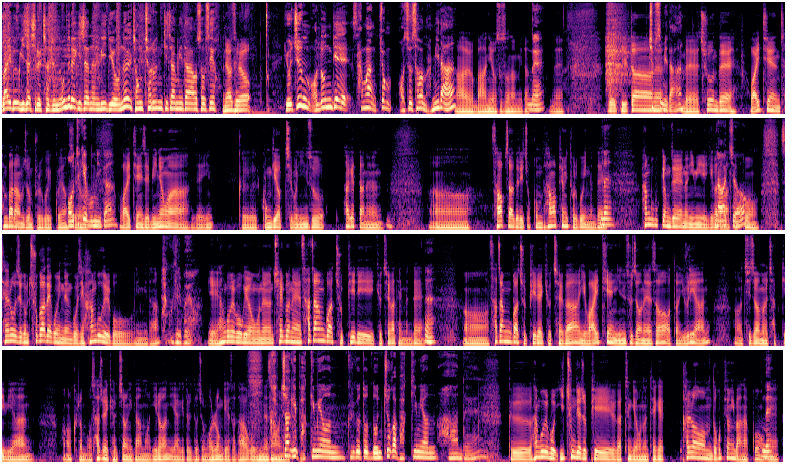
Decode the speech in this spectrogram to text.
라이브 기자실을 찾은 오늘의 기자는 미디어 오늘 정철훈 기자입니다. 어서 오세요. 안녕하세요. 요즘 언론계 상황 좀 어수선합니다. 아유 많이 어수선합니다. 네. 네. 네 일단 춥습니다. 네 추운데 YTN 찬바람 좀 불고 있고요. 어떻게 봅니까? YTN 이제 민영화 이제 인, 그 공기업 지분 인수하겠다는 어 사업자들이 조금 상업형이 돌고 있는데. 네. 한국경제는 이미 얘기가 나왔죠. 나왔었고 새로 지금 추가되고 있는 곳이 한국일보입니다. 한국일보요. 예, 한국일보 경우는 최근에 사장과 주필이 교체가 됐는데 네. 어, 사장과 주필의 교체가 이 YTN 인수전에서 어떤 유리한 어, 지점을 잡기 위한 어, 그런 뭐 사주의 결정이다, 뭐 이런 이야기들도 좀 언론계에서 나오고 있는 상황입니다. 갑자기 바뀌면, 그리고 또 논조가 바뀌면, 아, 네. 그 한국일보 이충재 주필 같은 경우는 되게 칼럼도 호평이 많았고 네. 네.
